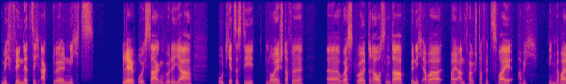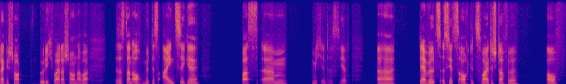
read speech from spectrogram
mich findet sich aktuell nichts, nee. wo ich sagen würde, ja, gut, jetzt ist die neue Staffel äh, Westworld draußen. Da bin ich aber bei Anfang Staffel 2 habe ich nicht mehr weitergeschaut. Würde ich weiterschauen, aber das ist dann auch mit das Einzige, was ähm, mich interessiert. Äh, Devils ist jetzt auch die zweite Staffel auf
